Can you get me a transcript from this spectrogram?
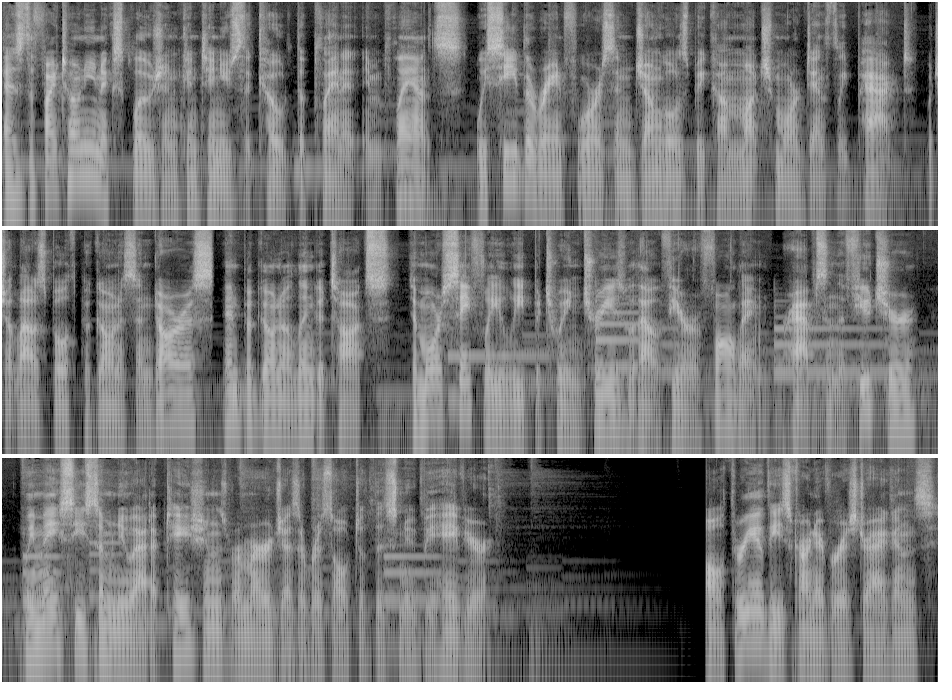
As the Phytonian explosion continues to coat the planet in plants, we see the rainforests and jungles become much more densely packed, which allows both Pogona sandaris and Pogona lingutox to more safely leap between trees without fear of falling. Perhaps in the future, we may see some new adaptations emerge as a result of this new behavior. All three of these carnivorous dragons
